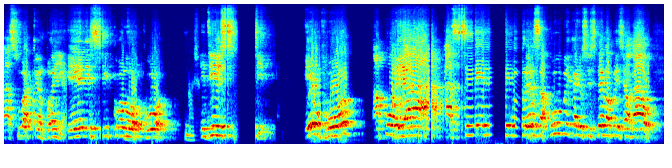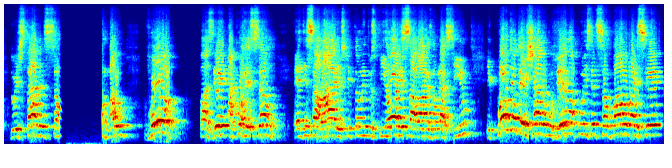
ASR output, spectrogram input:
na sua campanha, ele se colocou e disse: eu vou apoiar a segurança pública e o sistema prisional do Estado de São Paulo, vou fazer a correção é, de salários que estão entre os piores salários do Brasil. E quando eu deixar o governo, a Polícia de São Paulo vai ser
